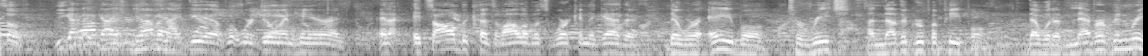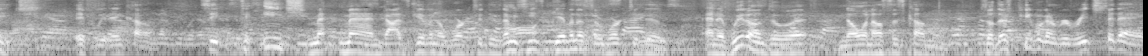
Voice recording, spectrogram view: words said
So you got guys, you have an idea of what we're doing here, and and it's all because of all of us working together that we're able to reach another group of people that would have never been reached if we didn't come. See, to each man, God's given a work to do. That means He's given us a work to do. And if we don't do it, no one else is coming. So there's people going to be reached today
